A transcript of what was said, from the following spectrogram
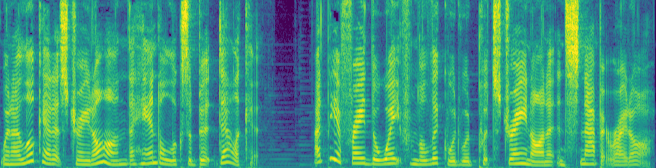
When I look at it straight on, the handle looks a bit delicate. I'd be afraid the weight from the liquid would put strain on it and snap it right off.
